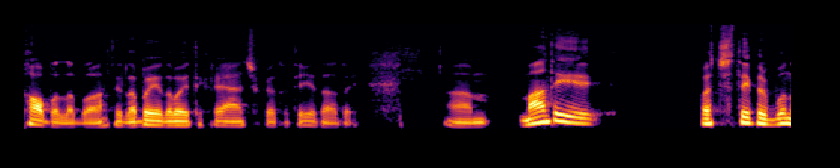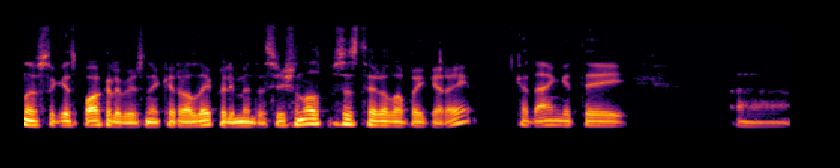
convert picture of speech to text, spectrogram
tobulą buvo. Tai labai labai tikrai ačiū, kad atėjai tai. Um, man tai, va čia taip ir būna su tokiais pokalbiais, žinai, kai yra laiko limitas. Iš vienos pusės tai yra labai gerai, kadangi tai, uh,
